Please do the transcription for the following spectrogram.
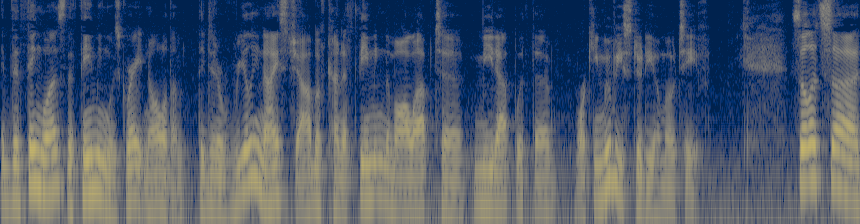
the thing was, the theming was great in all of them. They did a really nice job of kind of theming them all up to meet up with the working movie studio motif. So let's uh,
